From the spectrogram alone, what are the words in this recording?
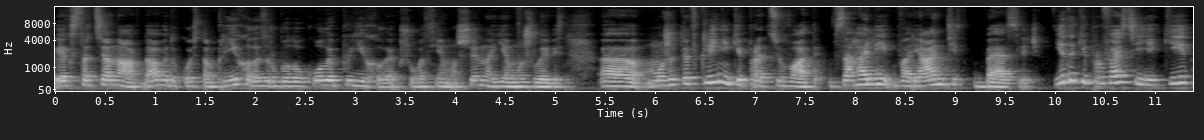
як- стаціонар, да? ви до когось там приїхали, зробили уколи, поїхали, якщо у вас є машина, є можливість. Е, можете в клініці працювати. Взагалі варіантів безліч. Є такі професії, які,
